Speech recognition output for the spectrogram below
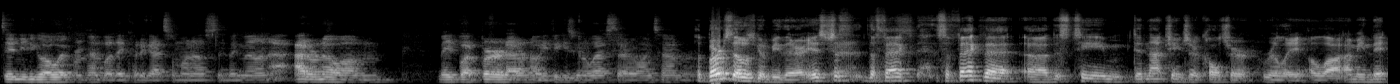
did need to go away from him, but they could have got someone else than McMillan. I, I don't know. Um, Maybe, but Bird, I don't know. You think he's going to last there a long time? Or? The Bird's always going to be there. It's just Yeah, the it's fact. It's the fact that uh, this team did not change their culture really a lot. I mean, they,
